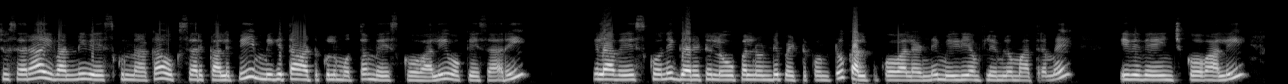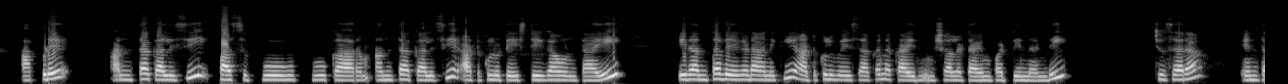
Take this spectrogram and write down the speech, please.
చూసారా? ఇవన్నీ వేసుకున్నాక ఒకసారి కలిపి మిగతా అటుకులు మొత్తం వేసుకోవాలి ఒకేసారి. ఇలా వేసుకొని గరిటె లోపల నుండి పెట్టుకుంటూ కలుపుకోవాలండి. మీడియం ఫ్లేమ్లో మాత్రమే ఇవి వేయించుకోవాలి. అప్పుడే అంతా కలిసి పసుపు ఉప్పు కారం అంతా కలిసి అటుకులు టేస్టీగా ఉంటాయి. ఇదంతా వేగడానికి అటుకులు వేసాక నాకు ఐదు నిమిషాల టైం పట్టిందండి. చూసారా? ఎంత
